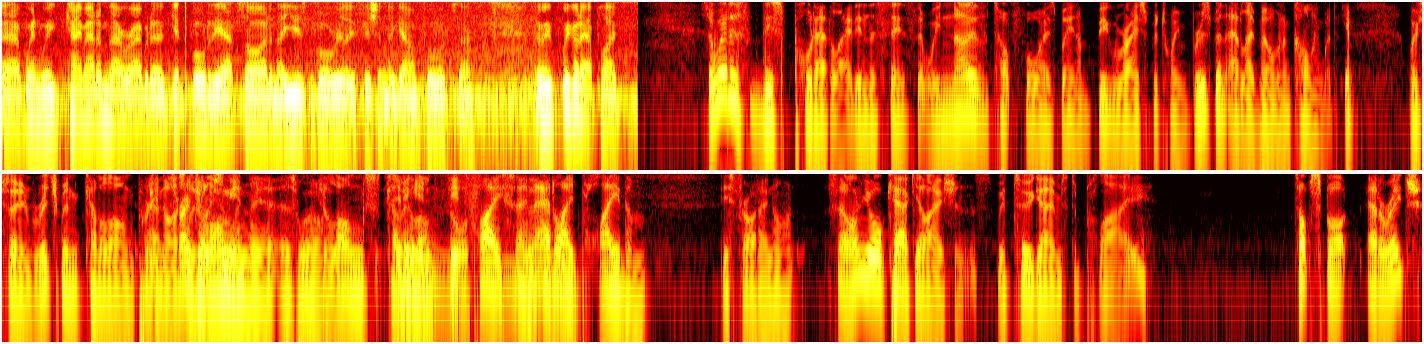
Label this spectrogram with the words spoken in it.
uh, when we came at them, they were able to get the ball to the outside, and they used the ball really efficiently going forward. So we, we got outplayed. So where does this put Adelaide in the sense that we know the top four has been a big race between Brisbane, Adelaide, Melbourne, and Collingwood? Yep. We've seen Richmond come along pretty Uh, nicely. Throw Geelong recently. in there as well. Geelong's coming sitting in fifth North place, and Melbourne. Adelaide play them this Friday night. So on your calculations, with two games to play, top spot out of reach.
